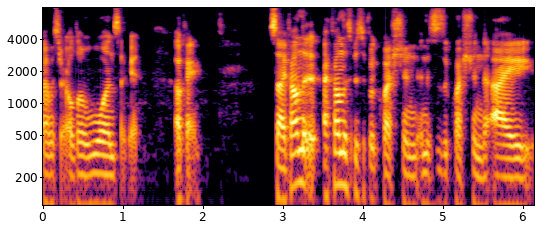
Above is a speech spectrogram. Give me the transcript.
I was sorry, hold on one second. Okay, so I found that I found the specific question, and this is a question that I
